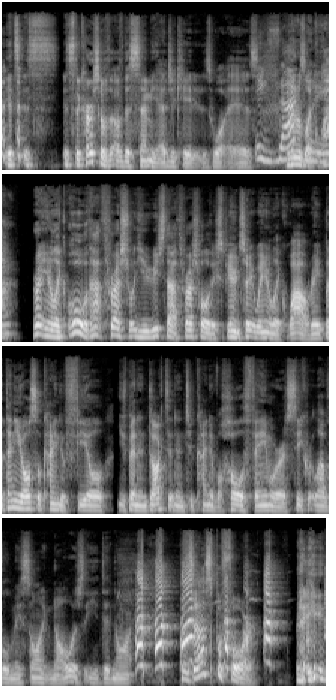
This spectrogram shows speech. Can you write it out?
it's it's it's the curse of the, of the semi-educated is what it is. Exactly. And I was like, wow right? And you're like, oh, that threshold, you reach that threshold of experience right when you're like, wow, right? But then you also kind of feel you've been inducted into kind of a Hall of Fame or a secret level of Masonic knowledge that you did not possess before, right?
